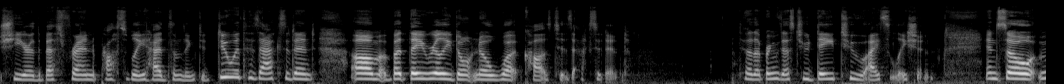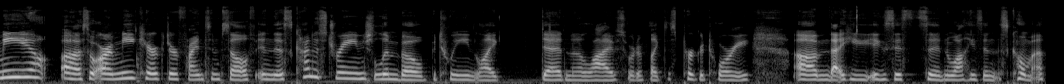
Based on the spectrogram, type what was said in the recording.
she or the best friend possibly had something to do with his accident, um, but they really don't know what caused his accident. So that brings us to day two, isolation. And so me, uh, so our me character finds himself in this kind of strange limbo between like dead and alive, sort of like this purgatory um, that he exists in while he's in this coma.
